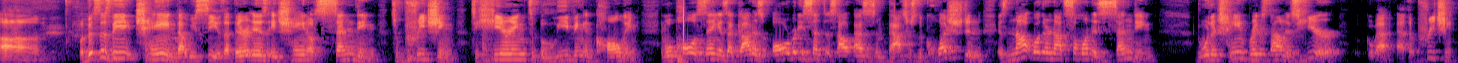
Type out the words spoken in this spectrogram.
Um, but this is the chain that we see is that there is a chain of sending to preaching to hearing to believing and calling. And what Paul is saying is that God has already sent us out as his ambassadors. The question is not whether or not someone is sending. Where the chain breaks down is here, go back, at the preaching.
